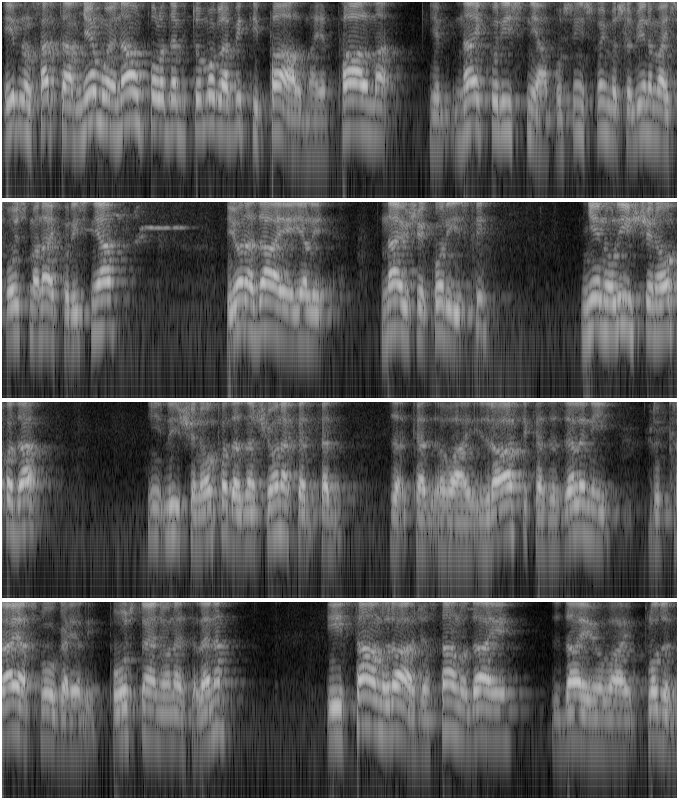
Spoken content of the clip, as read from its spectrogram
ibn al-Hattab njemu je naumpolo da bi to mogla biti palma jer palma je najkorisnija po svim svojim osobinama i svojstvima najkorisnija. I ona daje jeli, najviše koristi. Njeno lišće ne opada lišće ne opada znači ona kad, kad kad ovaj, izraste, kad zazeleni do kraja svoga jeli, postojanja, ona je zelena. I stalno rađa, stalno daje, daje ovaj plodove.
